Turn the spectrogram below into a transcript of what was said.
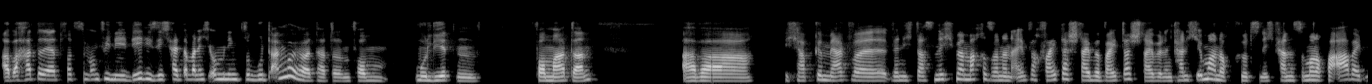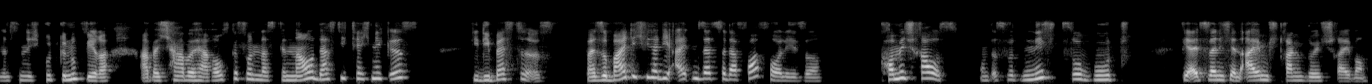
Aber hatte ja trotzdem irgendwie eine Idee, die sich halt aber nicht unbedingt so gut angehört hatte im formulierten Format dann. Aber ich habe gemerkt, weil wenn ich das nicht mehr mache, sondern einfach weiterschreibe, weiterschreibe, dann kann ich immer noch kürzen. Ich kann es immer noch bearbeiten, wenn es nicht gut genug wäre. Aber ich habe herausgefunden, dass genau das die Technik ist, die die beste ist. Weil sobald ich wieder die alten Sätze davor vorlese, komme ich raus. Und es wird nicht so gut, wie als wenn ich in einem Strang durchschreibe.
